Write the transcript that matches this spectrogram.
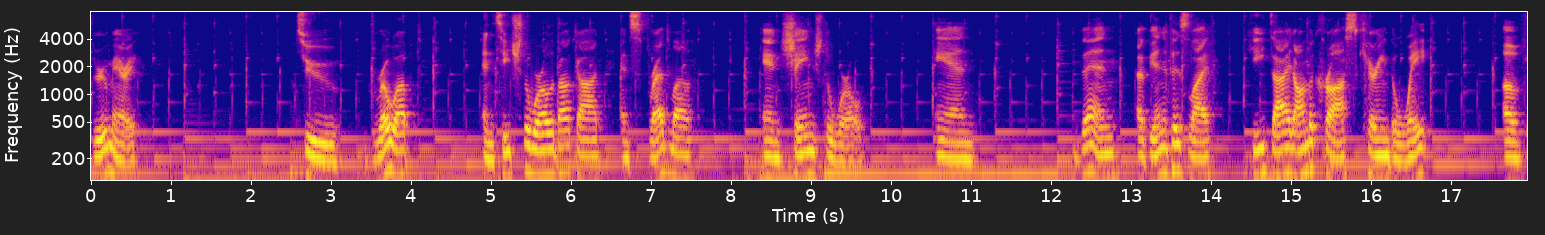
through Mary to grow up and teach the world about God and spread love and change the world. And then at the end of his life, he died on the cross carrying the weight of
